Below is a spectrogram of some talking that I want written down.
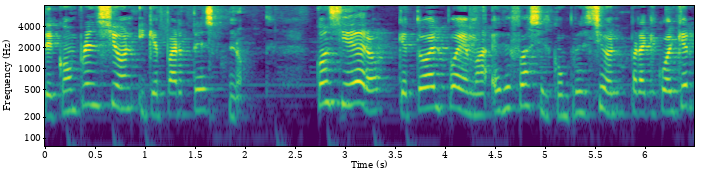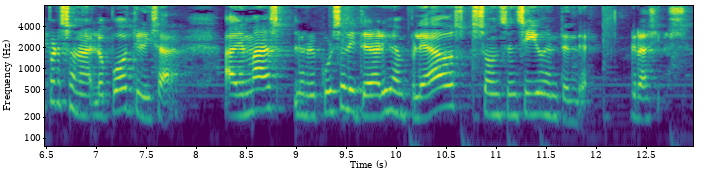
de comprensión y qué partes no? Considero que todo el poema es de fácil comprensión para que cualquier persona lo pueda utilizar. Además, los recursos literarios empleados son sencillos de entender. Gracias.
